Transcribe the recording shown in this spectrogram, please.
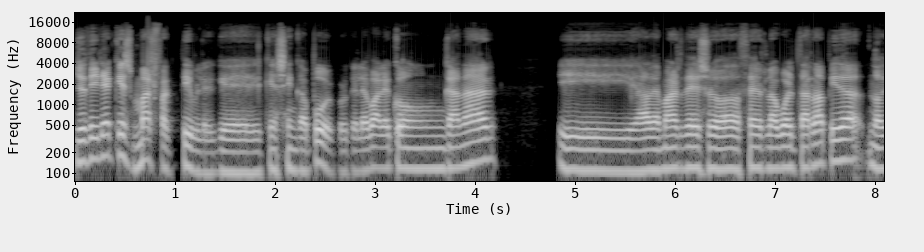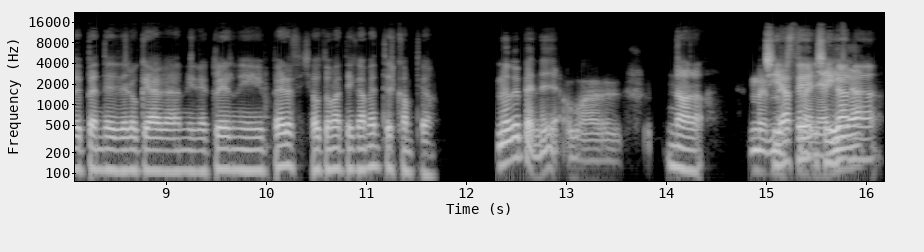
yo diría que es más factible que, que en Singapur, porque le vale con ganar y además de eso hacer la vuelta rápida, no depende de lo que haga ni Leclerc ni Pérez y automáticamente es campeón. No depende ya. No, no. me- Si, me hace, si gana,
